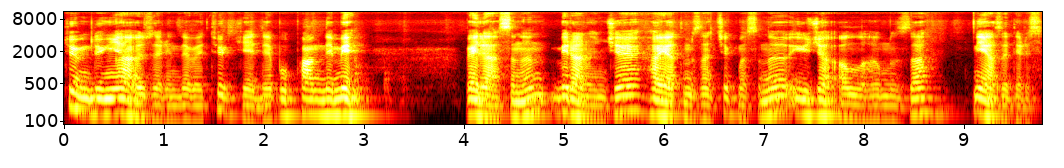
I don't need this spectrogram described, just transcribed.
Tüm dünya üzerinde ve Türkiye'de bu pandemi belasının bir an önce hayatımızdan çıkmasını Yüce Allah'ımıza niyaz ederiz.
